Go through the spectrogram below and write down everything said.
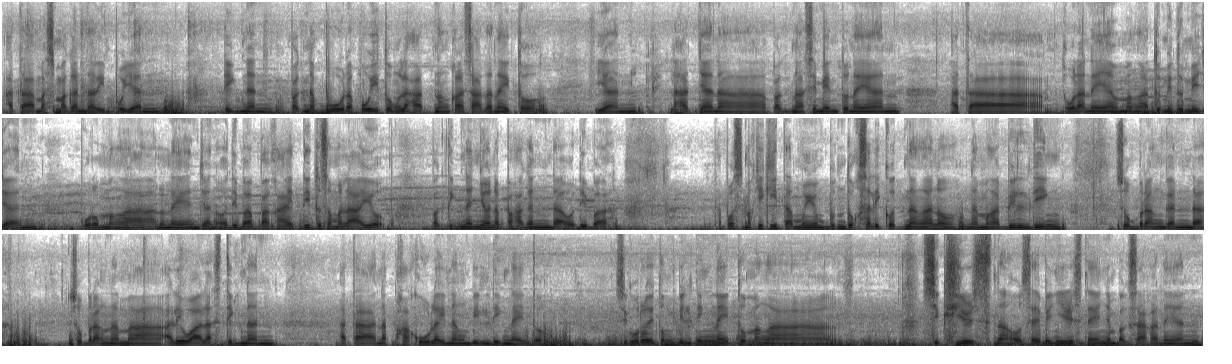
at ah, mas maganda rin po yan tignan. Pag nabuo na po itong lahat ng kalsada na ito yan lahat niya na pag nasimento na yan at ah, wala na yan mga dumi-dumi dyan puro mga ano na yan dyan. O di ba pa kahit dito sa malayo pag tignan nyo napakaganda o di ba? Tapos makikita mo yung bundok sa likod ng ano ng mga building. Sobrang ganda. Sobrang na maaliwalas tignan. At ah, napakakulay ng building na ito siguro itong building na ito mga 6 years na o 7 years na yan yung bagsakan na yan.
